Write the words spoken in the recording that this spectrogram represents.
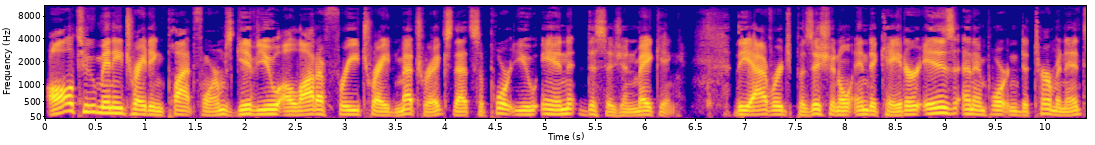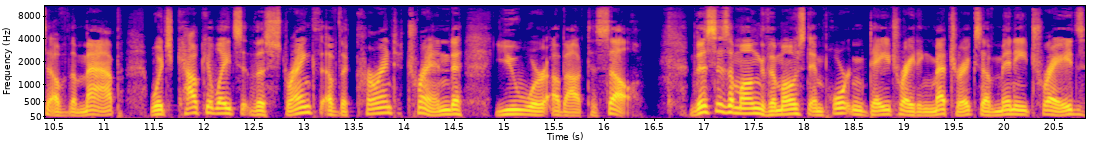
All too many trading platforms give you a lot of free trade metrics that support you in decision making. The average positional indicator is an important determinant of the map, which calculates the strength of the current trend you were about to sell. This is among the most important day trading metrics of many trades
